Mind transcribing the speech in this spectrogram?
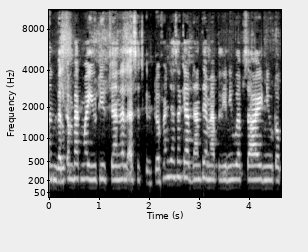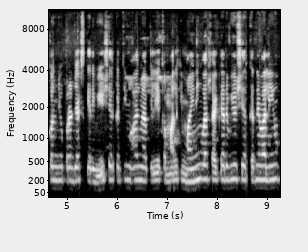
Welcome back my YouTube channel S H crypto friend जैसा कि आप जानते हैं, मैं आपके लिए new website new token new projects के रिव्यू शेयर करती हूँ। आज मैं आपके लिए कमाल की माइनिंग वेबसाइट का रिव्यू शेयर करने वाली हूँ।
